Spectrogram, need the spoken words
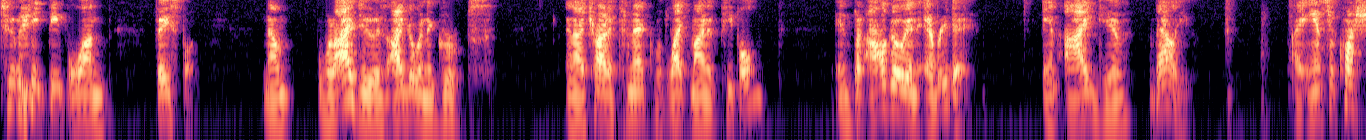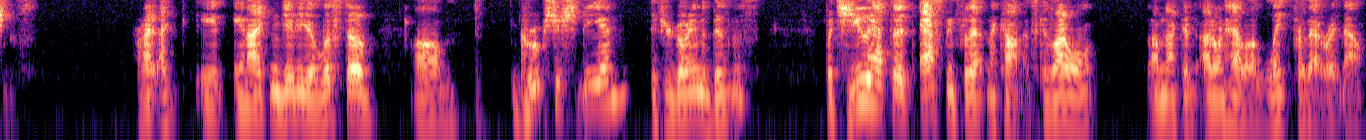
too many people on Facebook. Now, what I do is I go into groups and I try to connect with like-minded people. And But I'll go in every day and I give value. I answer questions. Right, I, and I can give you a list of um, groups you should be in if you're going into business. But you have to ask me for that in the comments because I won't, I'm not going to, I don't have a link for that right now.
